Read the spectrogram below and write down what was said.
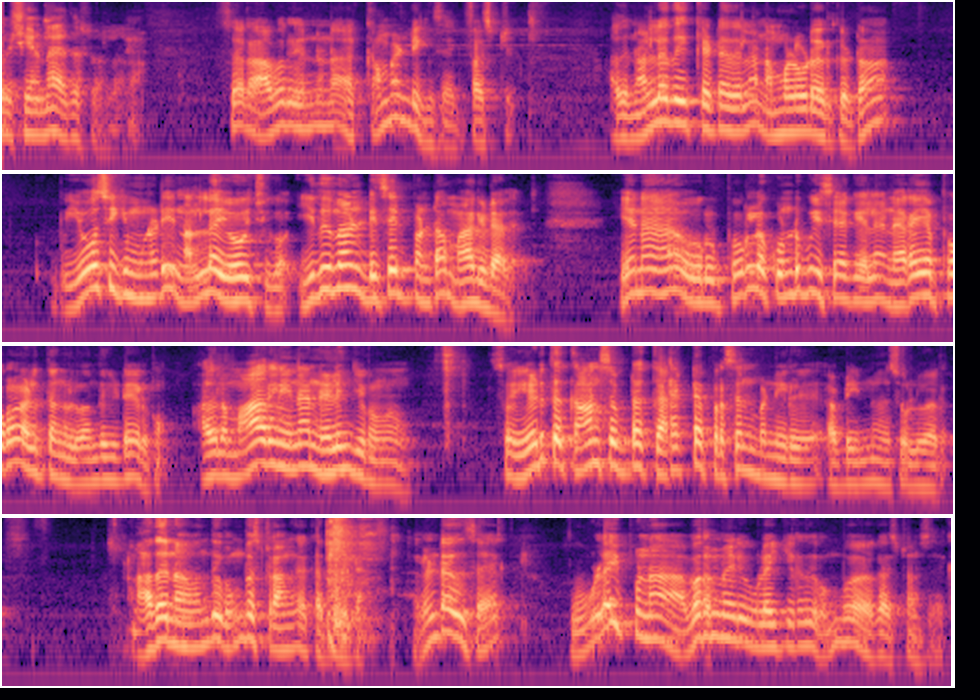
விஷயம்னா எதை சொல்லலாம்? சார் அவர் என்னென்னா கமெண்டிங் சார் ஃபஸ்ட்டு அது நல்லது கெட்டதெல்லாம் நம்மளோட இருக்கட்டும். யோசிக்கும் முன்னாடி நல்லா யோசிச்சுக்கோ. இதுதான் டிசைட் பண்ணிட்டா மாறிடாது. ஏன்னா ஒரு பொருளை கொண்டு போய் சேர்க்கையில நிறைய புற அழுத்தங்கள் வந்துக்கிட்டே இருக்கும். அதில் மாறினா நெளிஞ்சிரும். ஸோ எடுத்த கான்செப்டை கரெக்டாக ப்ரெசென்ட் பண்ணிடு அப்படின்னு சொல்லுவார். அதை நான் வந்து ரொம்ப ஸ்ட்ராங்காக கற்றுக்கிட்டேன் ரெண்டாவது சார் உழைப்புனா அவரை மாரி உழைக்கிறது ரொம்ப கஷ்டம் சார்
